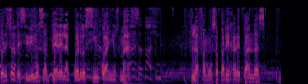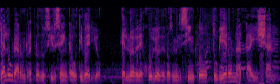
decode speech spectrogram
Por eso decidimos ampliar el acuerdo cinco años más. La famosa pareja de pandas ya lograron reproducirse en cautiverio. El 9 de julio de 2005 tuvieron a Tai Shan,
